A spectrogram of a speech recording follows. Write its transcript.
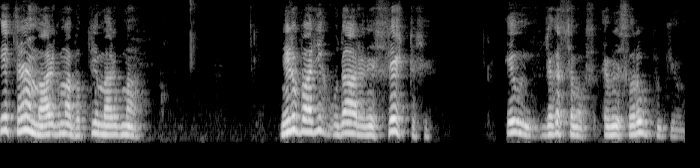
એ ત્રણ માર્ગમાં, ભક્તિ માર્ગમાં નિરુપાધિક ઉદાર અને શ્રેષ્ઠ છે. એવું જગત સમક્ષ એમણે સ્વરૂપ મૂક્યું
